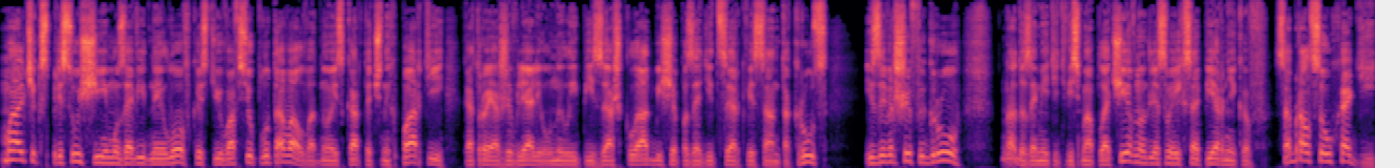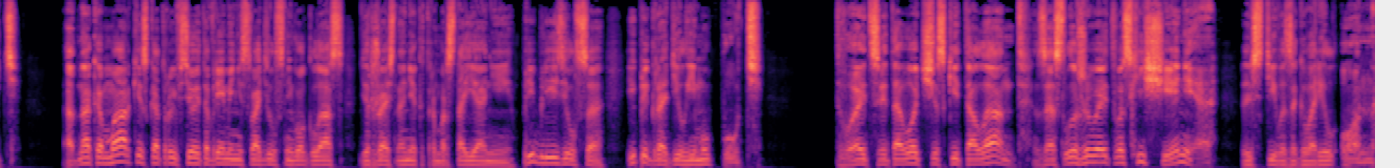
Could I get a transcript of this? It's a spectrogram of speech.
Мальчик с присущей ему завидной ловкостью вовсю плутовал в одной из карточных партий, которые оживляли унылый пейзаж кладбища позади церкви Санта-Крус, и, завершив игру, надо заметить весьма плачевно для своих соперников, собрался уходить. Однако Маркис, который все это время не сводил с него глаз, держась на некотором расстоянии, приблизился и преградил ему путь. «Твой цветоводческий талант заслуживает восхищения», — льстиво заговорил он.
